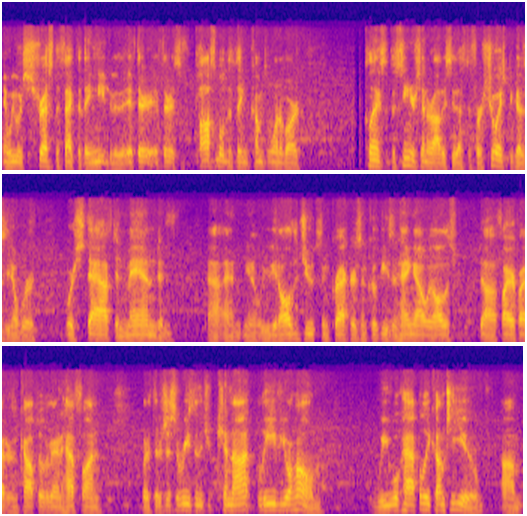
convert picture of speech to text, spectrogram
and we would stress the fact that they need to visit. If there if there's possible that they can come to one of our clinics at the senior center, obviously that's the first choice because you know we're we're staffed and manned and uh, and you know you get all the juice and crackers and cookies and hang out with all the uh, firefighters and cops over there and have fun. But if there's just a reason that you cannot leave your home, we will happily come to you. Um,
